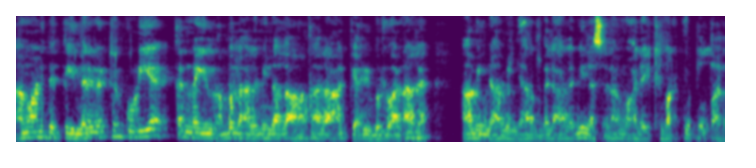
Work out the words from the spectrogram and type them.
அமானிதத்தை நிறைவேற்றக்கூடிய தன்மையில் ரபுல் ஆலமீன் அல்லாஹால ஆக்கி அறிவு புரிவானாக ஆமீன் ஆமீன் யா ரபுல் ஆலமின். அஸ்லாம் வலைக்கம் வரமத்துல்லாஹ்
